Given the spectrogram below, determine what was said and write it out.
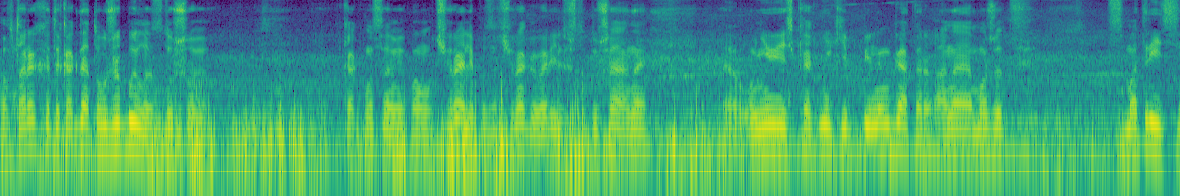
Во-вторых, это когда-то уже было с душой. Как мы с вами, по-моему, вчера или позавчера говорили, что душа, она э, у нее есть как некий пеленгатор, она может смотреть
